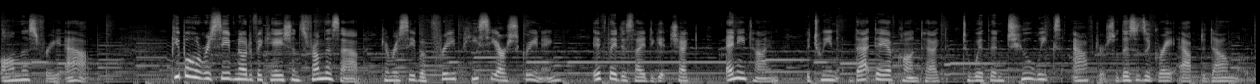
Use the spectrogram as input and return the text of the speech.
on this free app. People who receive notifications from this app can receive a free PCR screening if they decide to get checked anytime between that day of contact to within two weeks after. So, this is a great app to download.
